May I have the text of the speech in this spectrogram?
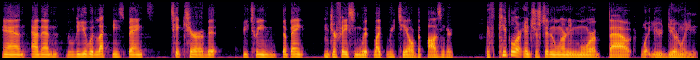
and and then you would let these banks take care of it between the bank interfacing with like retail depositors. If people are interested in learning more about what you're doing,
